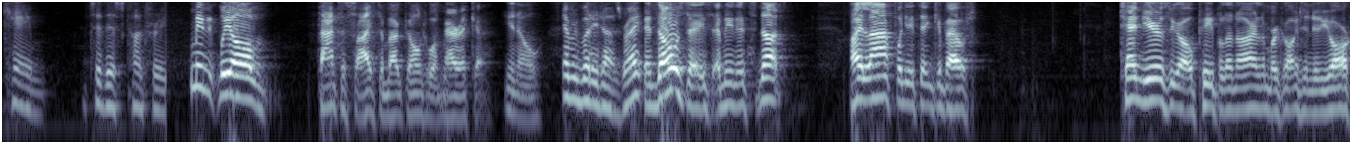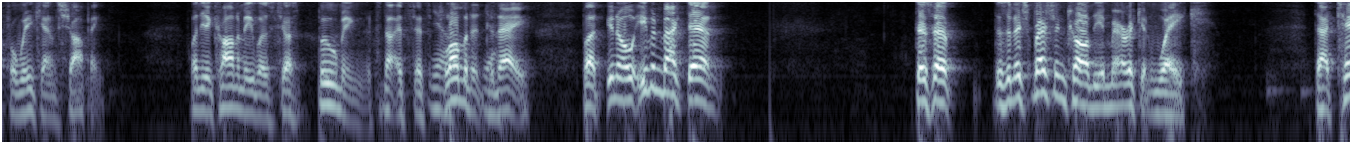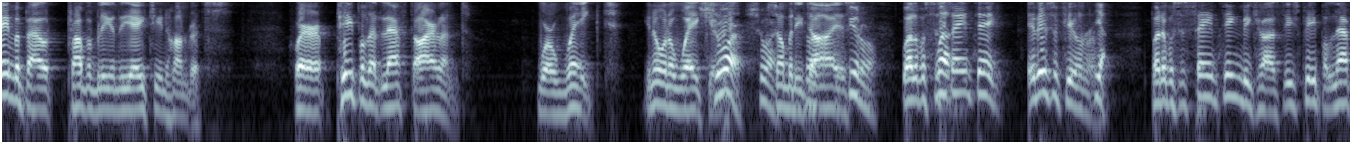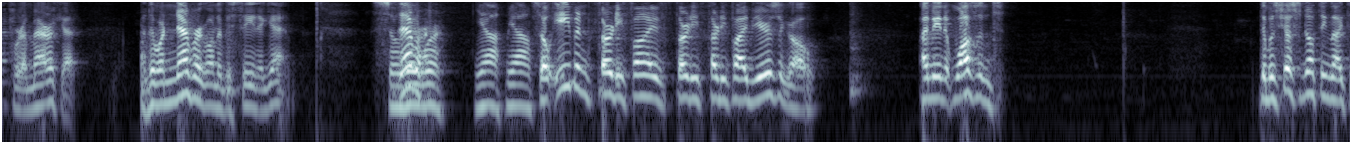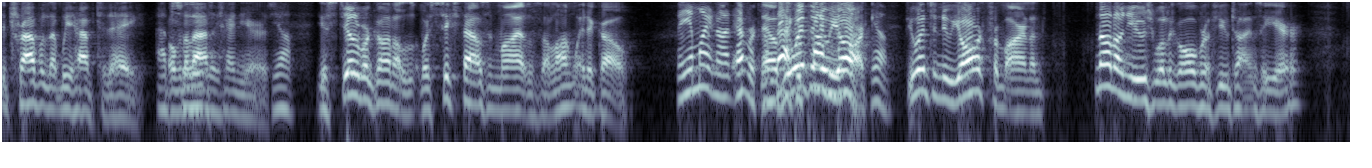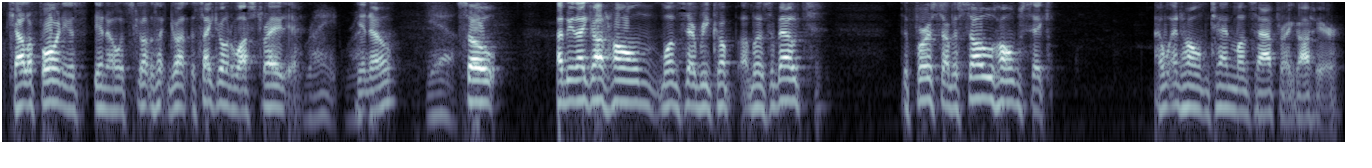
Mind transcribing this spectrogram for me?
Came to this country. I mean, we all fantasized about going to America, you know. Everybody does, right? In those days, I mean, it's not. I laugh when you think about 10 years ago, people in Ireland were going to New York for weekends shopping when the economy was just booming. It's not. It's it's Yeah, plummeted yeah. today, but you know, even back then, there's a there's an expression called the American wake that came about probably in the 1800s, where people that left Ireland were waked. You know what a wake Sure, is? sure. sure. Somebody a dies. funeral. Well, it was the Well- same thing. It is a funeral. Yeah. But it was the same thing because these people left for America and they were never going to be seen again. So Never. they were. Yeah, yeah. So even 35, 30, 35 years ago, I mean, it wasn't, there was just nothing like the travel that we have today over the last 10 years. Yeah. You still were going to, we're 6,000 miles, was a long way to go. And you might not ever come Now, back. if you went to New York, Yeah. if you went to New York from Ireland, not unusual to go over a few times a year. California is, you know, it's, going, it's, like, going to Australia. Right, right. You know? Yeah. So, I mean, I got home once every couple. I was about the first. I was so homesick. I went home ten months after I got here.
